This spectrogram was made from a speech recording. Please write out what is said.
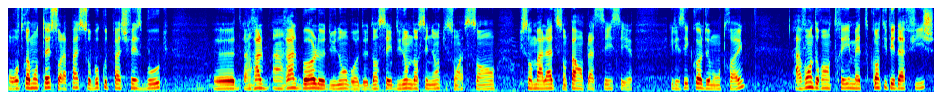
on retrouve mon texte sur la page, sur beaucoup de pages Facebook. Euh, un ras-le-bol du nombre d'enseignants qui sont absents, qui sont malades, qui ne sont pas remplacés. C'est les écoles de Montreuil. Avant de rentrer, mettre quantité d'affiches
